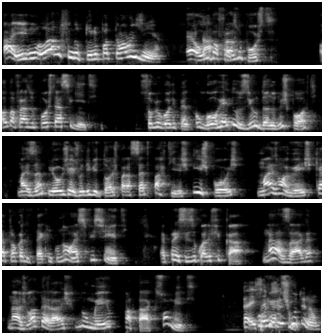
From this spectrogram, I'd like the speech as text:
aí lá no fim do túnel pode ter uma luzinha. É a última tá? frase do post. A última frase do post é a seguinte: sobre o gol de pênalti. O gol reduziu o dano do esporte, mas ampliou o jejum de vitórias para sete partidas e expôs, mais uma vez, que a troca de técnico não é suficiente. É preciso qualificar na zaga, nas laterais, no meio, no ataque, somente. É, isso Porque, aí não se assim, discute, não.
